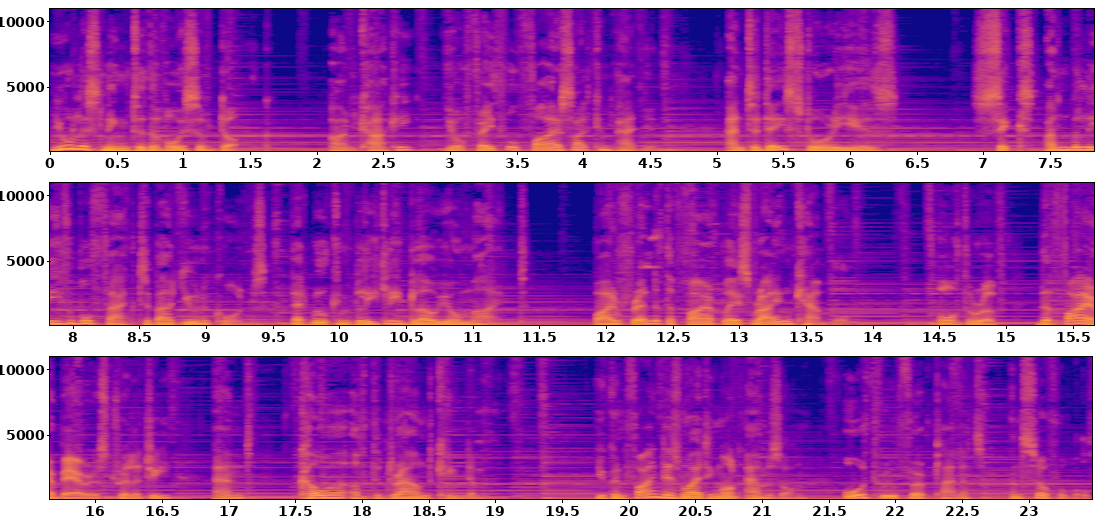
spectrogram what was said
You're listening to The Voice of Dog. I'm Khaki, your faithful fireside companion, and today's story is Six Unbelievable Facts About Unicorns That Will Completely Blow Your Mind by friend of the fireplace Ryan Campbell, author of The Fire Bearers trilogy and Koa of the Drowned Kingdom. You can find his writing on Amazon or through FurPlanet and Sofawolf.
